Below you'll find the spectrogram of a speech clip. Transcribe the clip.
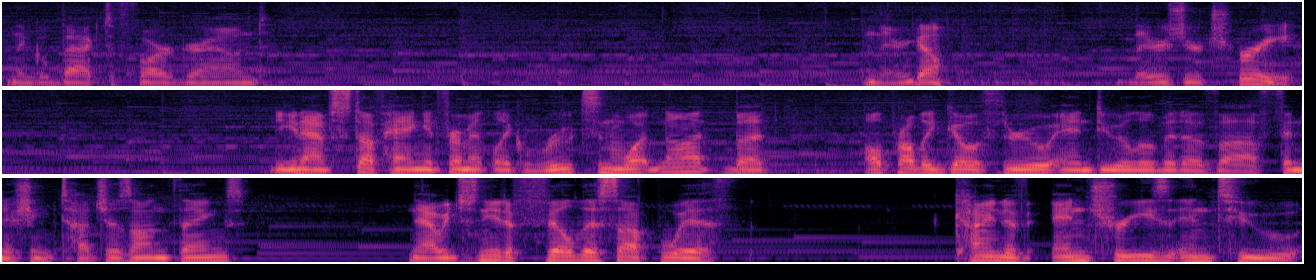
and then go back to far ground. And there you go. There's your tree. You can have stuff hanging from it like roots and whatnot but I'll probably go through and do a little bit of uh, finishing touches on things. Now we just need to fill this up with kind of entries into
